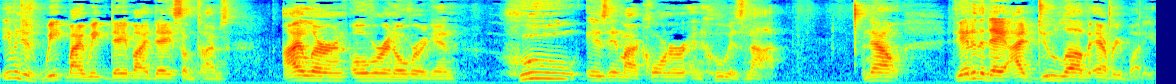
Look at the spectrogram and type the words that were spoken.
even just week by week, day by day, sometimes, I learn over and over again who is in my corner and who is not. Now, at the end of the day, I do love everybody,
